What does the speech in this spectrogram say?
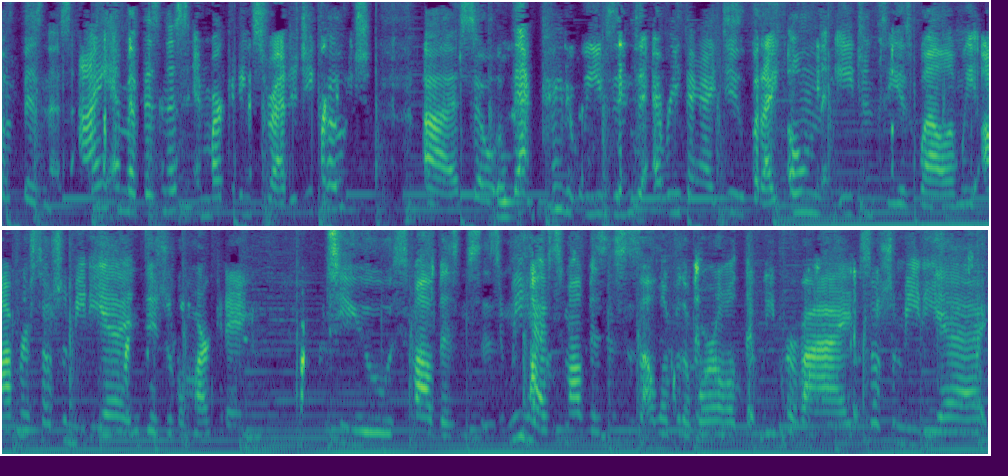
of business. I am a business and marketing strategy coach. Uh, so that kind of weaves into everything I do, but I own the agency as well. And we offer social media and digital marketing to small businesses. And we have small businesses all over the world that we provide social media,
